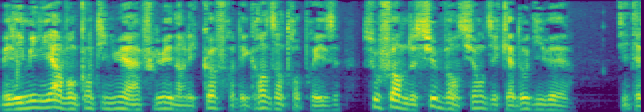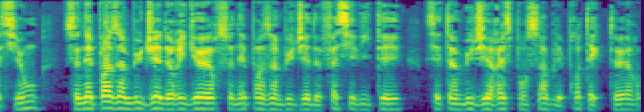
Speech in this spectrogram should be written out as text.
Mais les milliards vont continuer à affluer dans les coffres des grandes entreprises sous forme de subventions et cadeaux divers. Citation Ce n'est pas un budget de rigueur, ce n'est pas un budget de facilité, c'est un budget responsable et protecteur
